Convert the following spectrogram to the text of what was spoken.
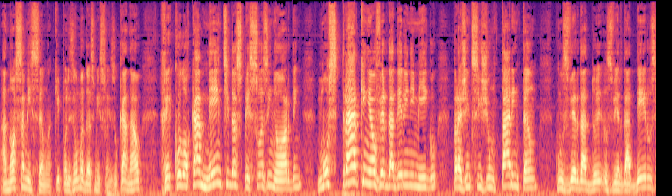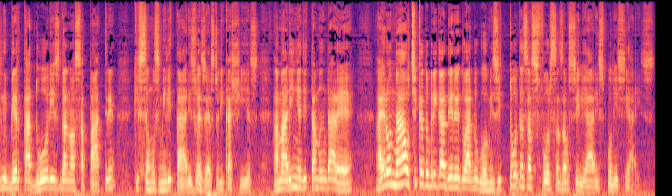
a nossa missão aqui, por exemplo, uma das missões do canal, recolocar a mente das pessoas em ordem, mostrar quem é o verdadeiro inimigo, para a gente se juntar então com os verdadeiros, os verdadeiros libertadores da nossa pátria, que são os militares, o Exército de Caxias, a Marinha de Tamandaré, a Aeronáutica do Brigadeiro Eduardo Gomes e todas as forças auxiliares policiais.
